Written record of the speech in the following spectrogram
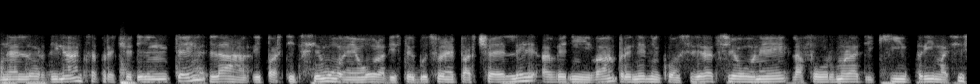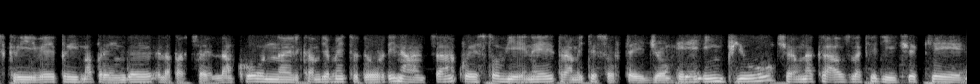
Nell'ordinanza precedente la ripartizione ripartizione o la distribuzione delle parcelle avveniva prendendo in considerazione la formula di chi prima si iscrive e prima prende la parcella. Con il cambiamento dell'ordinanza questo avviene tramite sorteggio e in più c'è una clausola che dice che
